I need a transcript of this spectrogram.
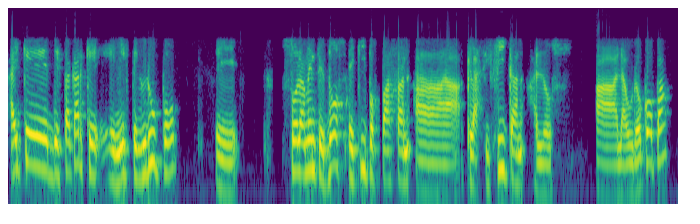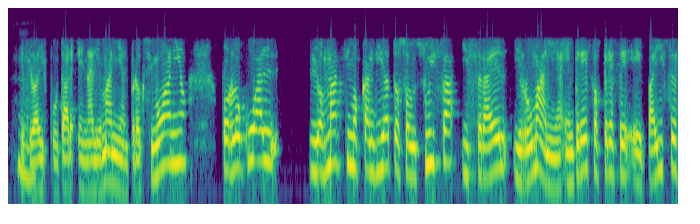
Hay que destacar que en este grupo eh, solamente dos equipos pasan a clasifican a los a la Eurocopa que se va a disputar en Alemania el próximo año, por lo cual los máximos candidatos son Suiza, Israel y Rumania. Entre esos 13 eh, países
